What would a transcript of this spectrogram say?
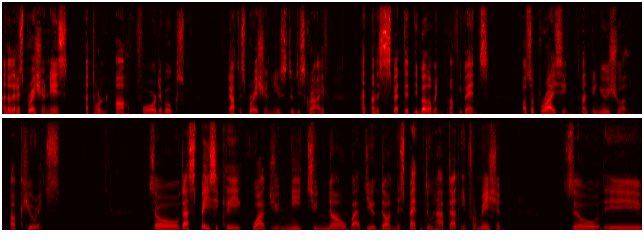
Another expression is a turn off for the books. That expression used to describe an unexpected development of events a surprising and unusual occurrence. So that's basically what you need to know, but you don't expect to have that information. So, the,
